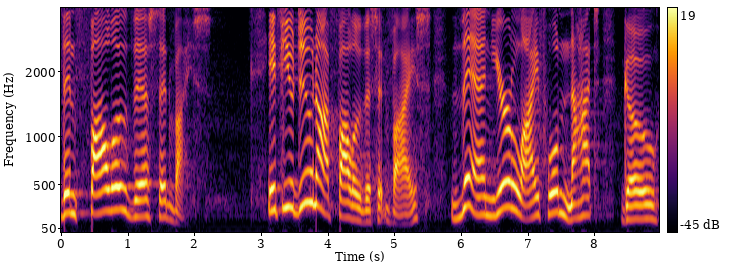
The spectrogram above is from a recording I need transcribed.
then follow this advice. If you do not follow this advice, then your life will not go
